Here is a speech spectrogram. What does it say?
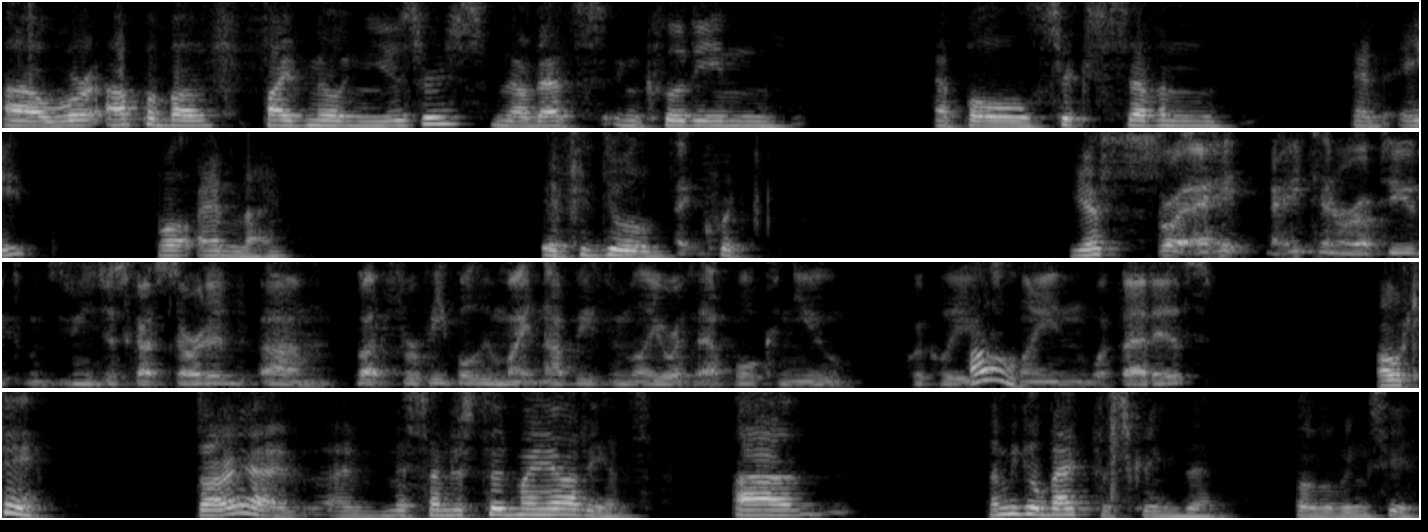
uh, we're up above 5 million users. Now that's including EPEL 6, 7, and 8, well, and 9. If you do a quick, yes? Troy, I hate, I hate to interrupt you when you just got started, um, but for people who might not be familiar with EPEL, can you quickly Oh. explain what that is? Okay. Sorry, I, I misunderstood my audience. Uh, let me go back to the screen then so that we can see.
